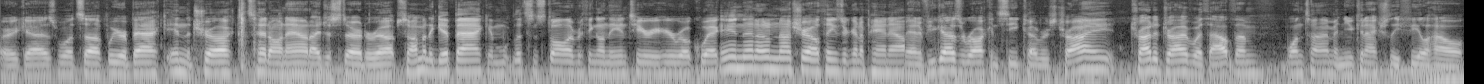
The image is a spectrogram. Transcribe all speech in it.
All right, guys, what's up? We are back in the truck. Let's head on out. I just started her up. So I'm to get back and let's install everything on the interior here real quick. And then I'm not sure how things are to pan out. And if you guys are rocking seat covers, try try to drive without them one time and you can actually feel how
